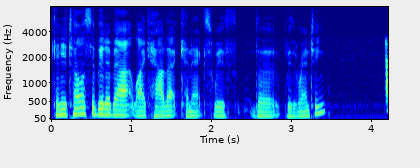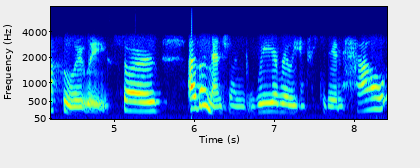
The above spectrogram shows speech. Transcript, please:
can you tell us a bit about like how that connects with the with renting? Absolutely. So, as I mentioned, we are really interested in how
